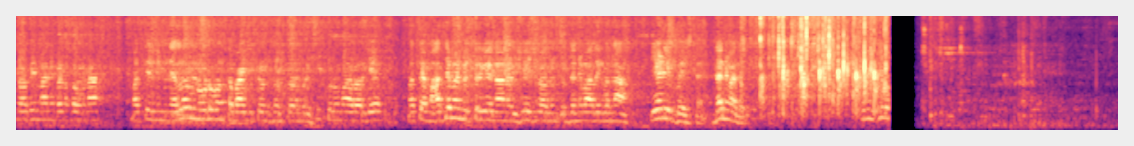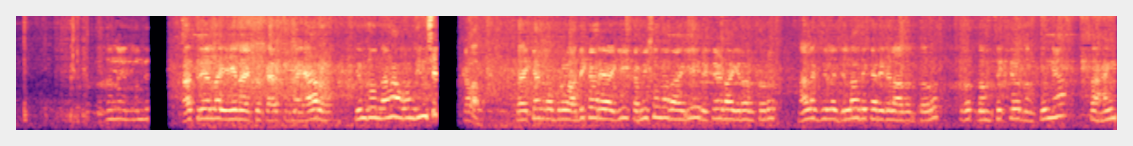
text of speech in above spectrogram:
ಸ್ವಾಭಿಮಾನಿ ಬಣ್ಣದವ್ರನ್ನ ಮತ್ತೆ ನಿಮ್ಮನ್ನೆಲ್ಲರೂ ನೋಡುವಂಥ ಭಾಗ್ಯ ನಮ್ಮ ಕುರುಮಾರ್ ಕುಮಾರ್ ಅವರಿಗೆ ಮತ್ತೆ ಮಾಧ್ಯಮ ಮಿತ್ರರಿಗೆ ನಾನು ವಿಶೇಷವಾದಂಥ ಧನ್ಯವಾದಗಳನ್ನ ಹೇಳಲಿಕ್ಕೆ ಬಯಸ್ತೇನೆ. ಧನ್ಯವಾದಗಳು. ರಾತ್ರಿ ಎಲ್ಲ ಏನಾಯಿತು ಕಾರ್ಯಕ್ರಮ ಯಾರು? ನಿಮ್ದೊಂದು ಹಣ ಒಂದು ನಿಮಿಷ. ಕಳಲ್ಲ. ಯಾಕೆಂದ್ರೆ ಒಬ್ಬರು ಅಧಿಕಾರಿಯಾಗಿ ಕಮಿಷನರ್ ಆಗಿ ರಿಟೈರ್ಡ್ ಆಗಿರೋಂಥವ್ರು, ನಾಲ್ಕು ಜಿಲ್ಲೆ ಜಿಲ್ಲಾಧಿಕಾರಿಗಳಾದಂಥವ್ರು, ಇವತ್ತು ನಮ್ಮ ಸಿಕ್ಕಿರೋದು ನಮ್ಮ ಪುಣ್ಯ. ಸೊ ಹಂಗೆ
